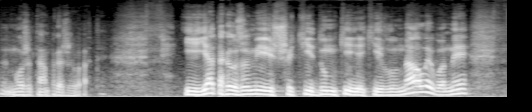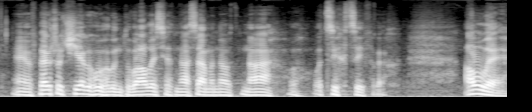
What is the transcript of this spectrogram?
може там проживати. І я так розумію, що ті думки, які лунали, вони е, в першу чергу ґрунтувалися на саме на, на оцих цифрах. Але,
